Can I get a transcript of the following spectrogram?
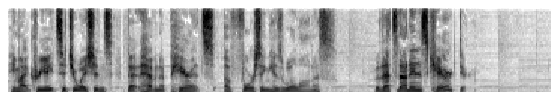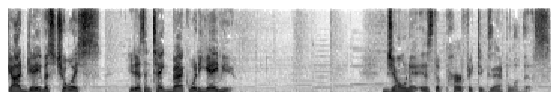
He might create situations that have an appearance of forcing His will on us, but that's not in His character. God gave us choice, He doesn't take back what He gave you. Jonah is the perfect example of this.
